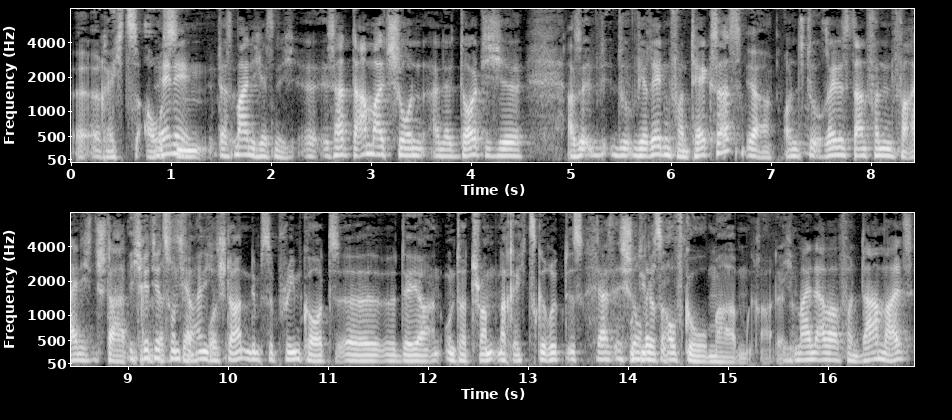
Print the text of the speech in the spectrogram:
äh, rechts außen. Nee, nee, das meine ich jetzt nicht. Äh, es hat damals schon eine deutliche, also du, wir reden von Texas ja. und du redest dann von den Vereinigten Staaten. Ich rede jetzt von den Vereinigten ja Staaten, dem Supreme Court, äh, der ja unter Trump nach rechts gerückt ist das ist schon und die richtig. das aufgehoben haben gerade. Ich meine aber von damals,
